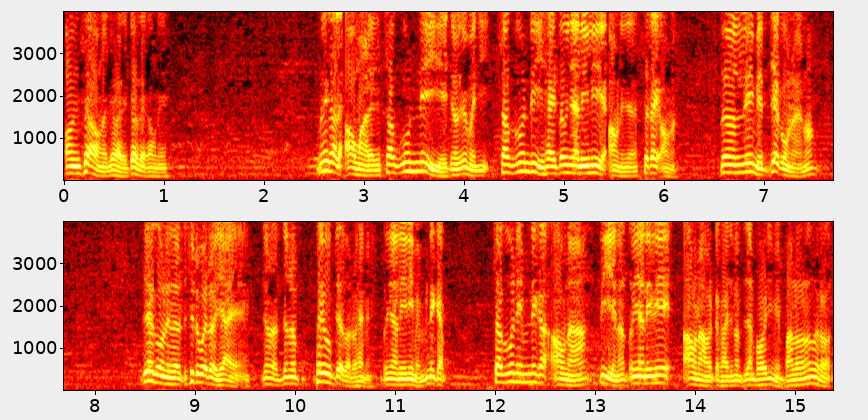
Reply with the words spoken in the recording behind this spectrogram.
အောင်ဆက်အောင်လည်းကြောက်တယ်ကြောက်တယ်ကောင်းတယ် မင်းကလည်းအောင်ပါလေ6ခုနှစ်ရေကျွန်တော်ပြောမှကြည့်6ခုနှစ်ဟိုက်3ညာလေးလေးအောင်နေတယ်စက်တိုက်အောင်လား3လေးမြပြက်ကုန်တယ်နော်ပြက်ကုန်တယ်ဆိုတစ်ချက်တစ်ဝက်တော့ရရင်ကျွန်တော်ကျွန်တော်ဖိတ်ဖို့ပြတ်သွားတော့ဟဲ့မယ်3ညာလေးလေးမြမိနစ်က6ခုနှစ်မိနစ်ကအောင်တာသိရနော်3ညာလေးလေးအောင်တာတခါကျွန်တော်ပြန်ပေါ်ကြည့်မယ်ဘာလို့လဲဆိုတော့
